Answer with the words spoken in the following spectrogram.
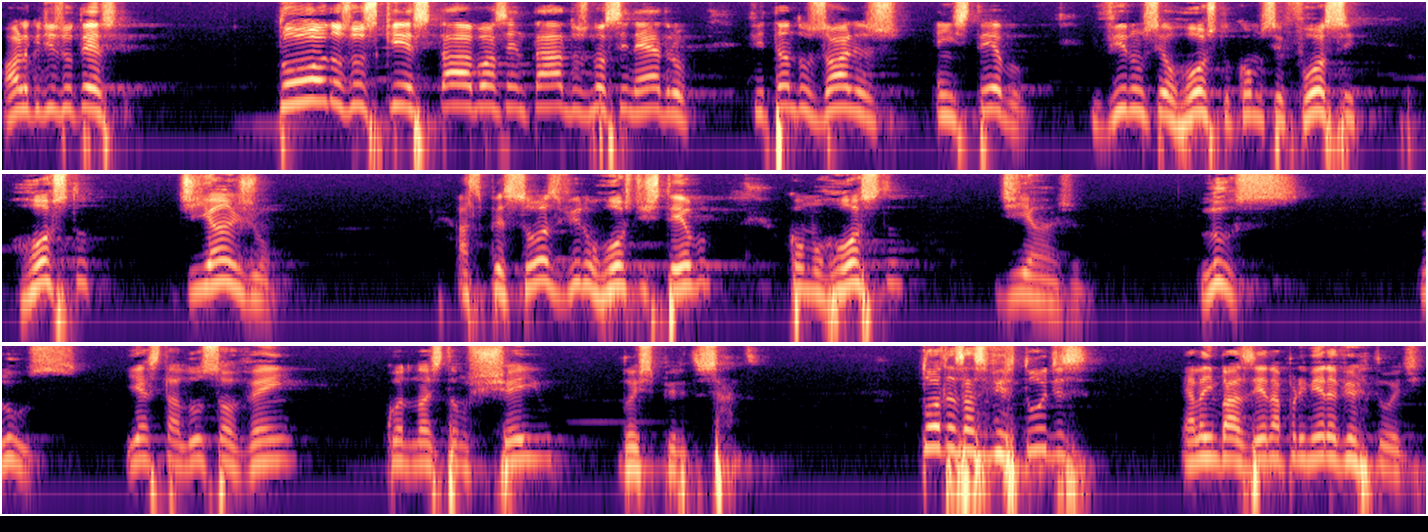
Olha o que diz o texto. Todos os que estavam assentados no sinédrio, fitando os olhos em Estevão, viram seu rosto como se fosse rosto de anjo. As pessoas viram o rosto de Estevão como rosto de anjo. Luz, luz. E esta luz só vem quando nós estamos cheios do Espírito Santo. Todas as virtudes, ela embaseia na primeira virtude.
